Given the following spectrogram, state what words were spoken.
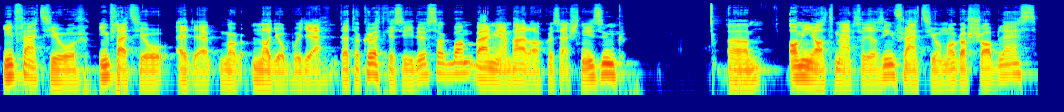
infláció, infláció egyre mag, nagyobb, ugye? Tehát a következő időszakban bármilyen vállalkozást nézünk, amiatt, mert hogy az infláció magasabb lesz,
